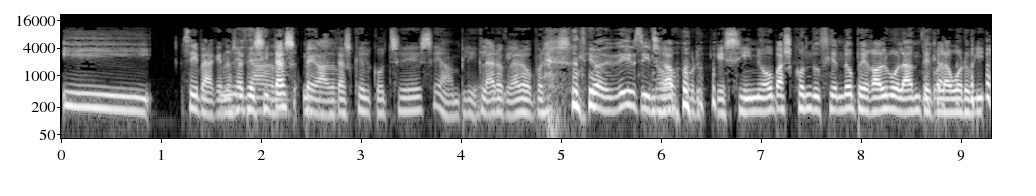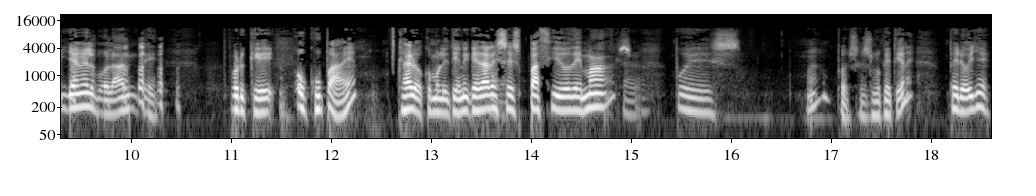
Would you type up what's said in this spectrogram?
y Sí, para que no se necesitas, pegado. necesitas que el coche sea amplio. Claro, claro, por eso te iba a decir, si O sea, no... porque si no vas conduciendo pegado al volante, con la borbilla en el volante. Porque ocupa, ¿eh? Claro, como le tiene que dar ese espacio de más, Claro. pues, bueno, pues es lo que tiene. Pero oye,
